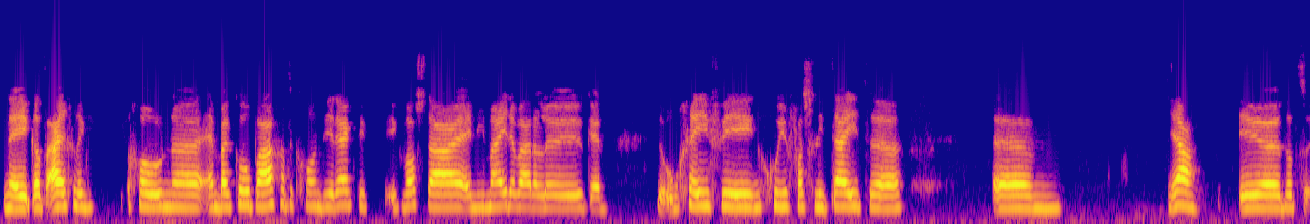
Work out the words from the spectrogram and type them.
nee, ik had eigenlijk gewoon, uh, en bij Kopenhagen had ik gewoon direct, ik, ik was daar en die meiden waren leuk en de omgeving, goede faciliteiten. Um, ja, dat,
